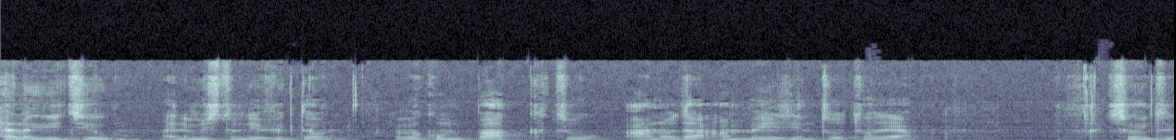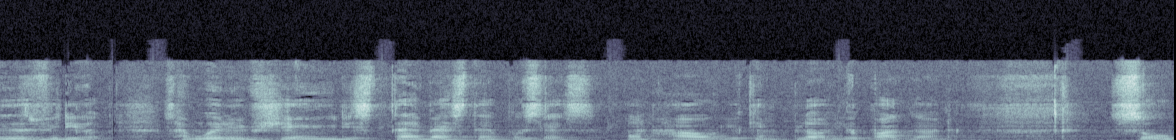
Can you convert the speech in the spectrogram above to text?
hello youtube. My name is Tunde Victor. Welcome back to another amazing tutorial. So in today's video so I'm going to be showing you the step-by-step -step process on how you can blur your background. So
